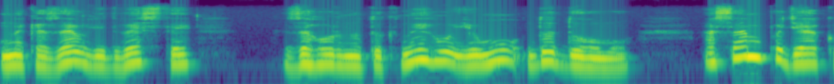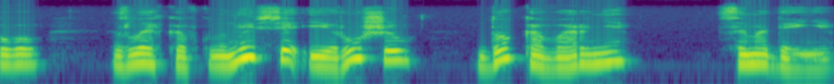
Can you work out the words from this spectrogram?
наказав відвести загорнуту книгу йому додому, а сам подякував, злегка вклонився і рушив до каварні Семадені.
